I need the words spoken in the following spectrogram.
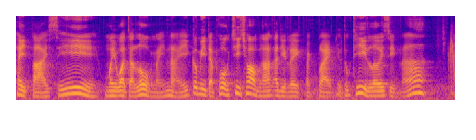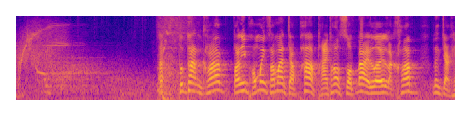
ให้ตายสิ ไม่ว่าจะโลกไหนๆ ก็มีแต่พวกที่ชอบงานอดิเรกแปลกๆ อยู่ทุกที่เลยสินะ ทุกท่านครับ ตอนนี้ผมไม่สามารถจับภาพถ่ายทอดสดได้เลยล่ะครับ เนื่องจากเฮ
